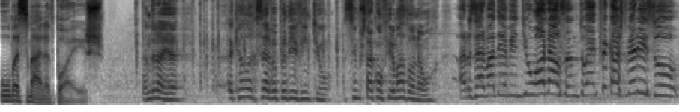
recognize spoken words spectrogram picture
Uma semana depois. Andreia, aquela reserva para dia 21 sempre está confirmada ou não? A reserva a dia 21. Oh, Nelson, tu é que ficaste de ver isso.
